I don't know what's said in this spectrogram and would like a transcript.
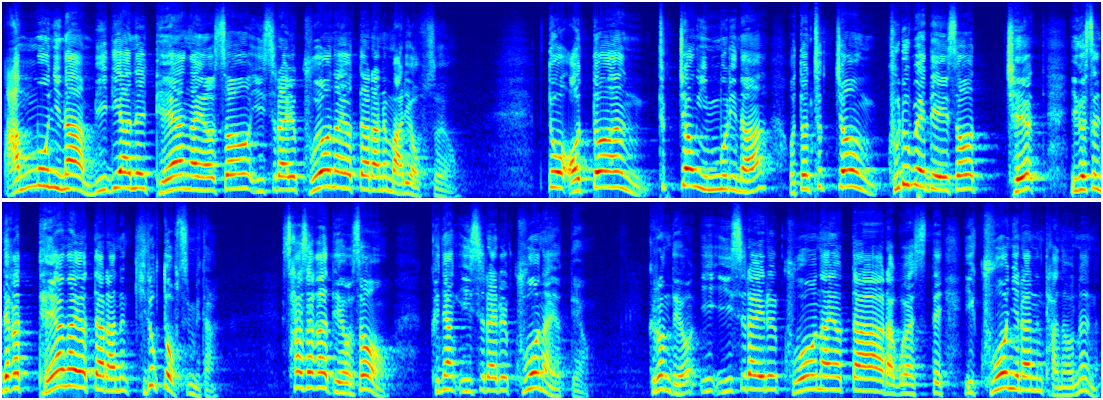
암몬이나 미디안을 대항하여서 이스라엘 구원하였다라는 말이 없어요. 또 어떠한 특정 인물이나 어떤 특정 그룹에 대해서 제, 이것을 내가 대항하였다라는 기록도 없습니다. 사사가 되어서 그냥 이스라엘을 구원하였대요. 그런데요, 이 이스라엘을 구원하였다라고 했을 때 이 구원이라는 단어는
